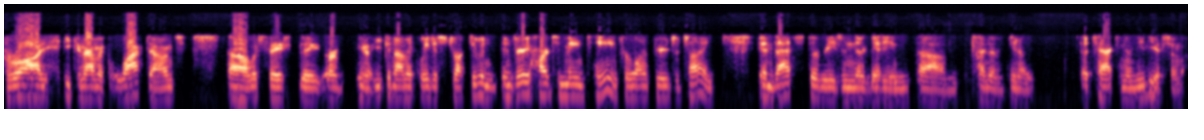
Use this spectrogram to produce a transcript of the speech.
broad economic lockdowns, uh, which they they are you know economically destructive and, and very hard to maintain for long periods of time, and that's the reason they're getting um, kind of you know attacked in the media so much.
